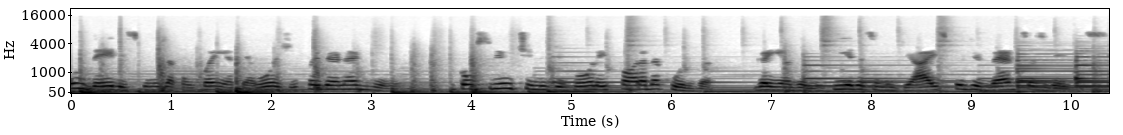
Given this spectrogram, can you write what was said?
Um deles que nos acompanha até hoje foi Bernardinho, que construiu times de vôlei fora da curva, ganhando Olimpíadas e Mundiais por diversas vezes.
